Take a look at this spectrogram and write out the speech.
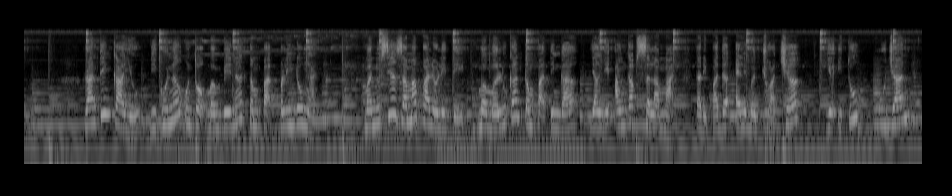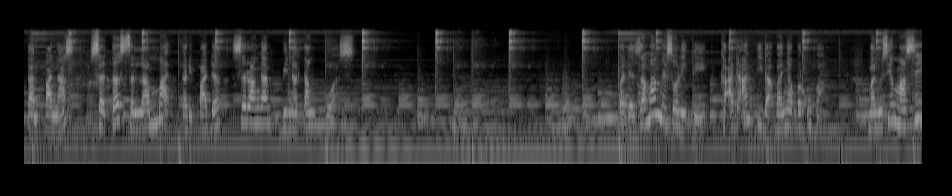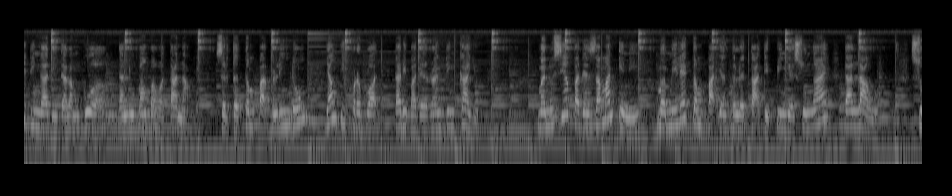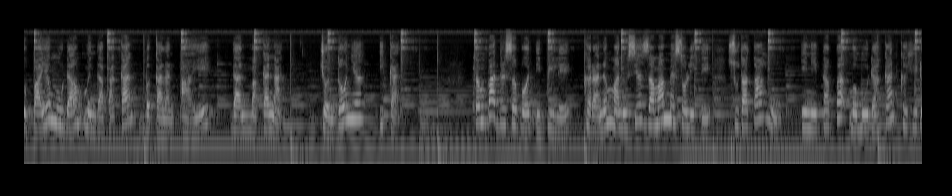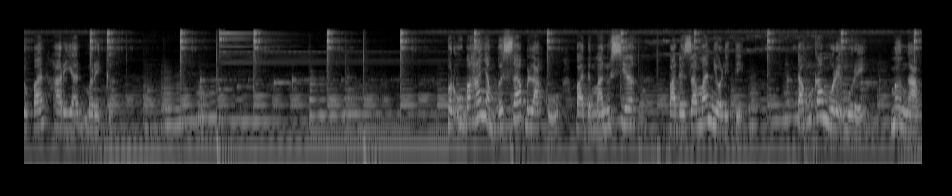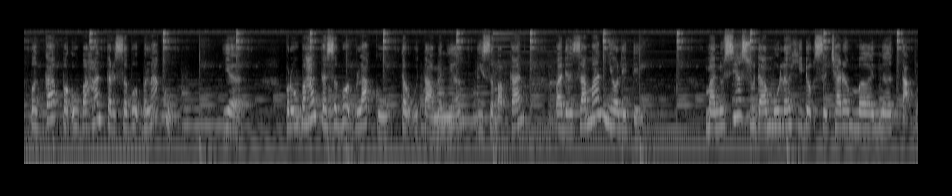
Ranting kayu diguna untuk membina tempat pelindungan manusia zaman Paleolitik memerlukan tempat tinggal yang dianggap selamat daripada elemen cuaca iaitu hujan dan panas serta selamat daripada serangan binatang buas. Pada zaman Mesolitik, keadaan tidak banyak berubah. Manusia masih tinggal di dalam gua dan lubang bawah tanah serta tempat berlindung yang diperbuat daripada ranting kayu manusia pada zaman ini memilih tempat yang terletak di pinggir sungai dan laut supaya mudah mendapatkan bekalan air dan makanan. Contohnya, ikan. Tempat tersebut dipilih kerana manusia zaman Mesolitik sudah tahu ini dapat memudahkan kehidupan harian mereka. Perubahan yang besar berlaku pada manusia pada zaman Neolitik. Tahukah murid-murid mengapakah perubahan tersebut berlaku? Ya, perubahan tersebut berlaku terutamanya disebabkan pada zaman Neolitik, manusia sudah mula hidup secara menetap.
